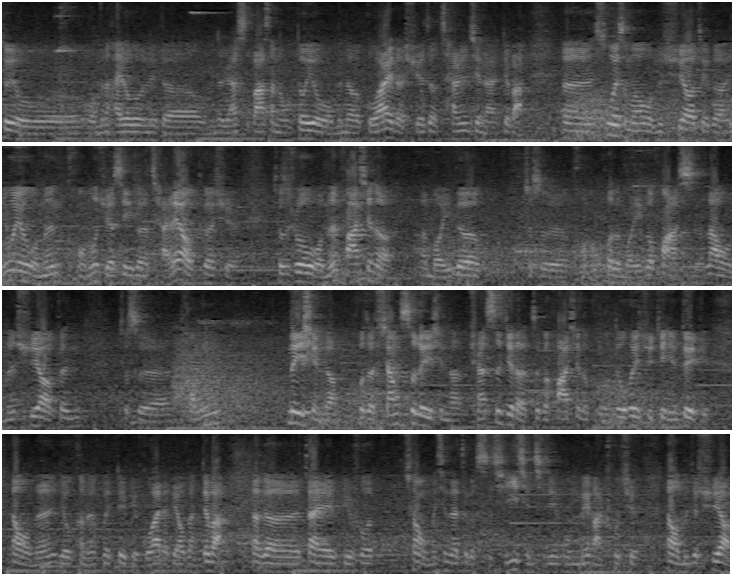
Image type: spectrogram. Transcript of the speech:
就有我们还有那个我们的原始巴山龙，都有我们的国外的学者参与进来，对吧？嗯，是为什么我们需要这个？因为我们恐龙学是一个材料科学，就是说我们发现了呃某一个。就是恐龙或者某一个化石，那我们需要跟就是同类型的或者相似类型的全世界的这个发现的恐龙都会去进行对比。那我们有可能会对比国外的标本，对吧？那个在比如说像我们现在这个时期疫情期间，我们没法出去，那我们就需要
